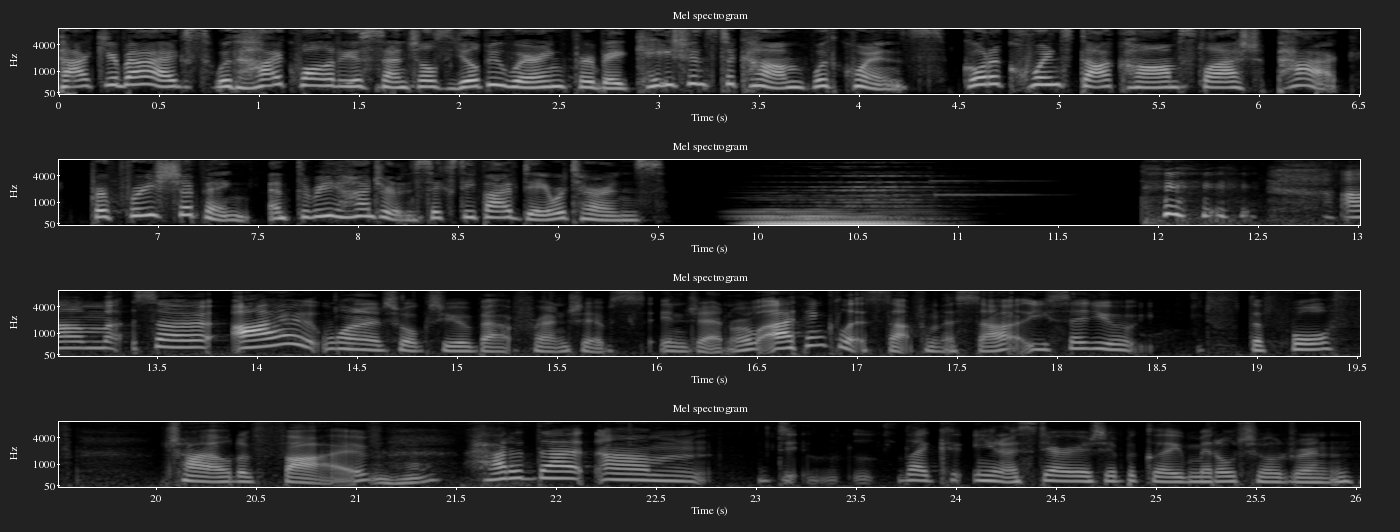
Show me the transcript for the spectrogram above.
Pack your bags with high-quality essentials you'll be wearing for vacations to come with Quince. Go to quince.com slash pack for free shipping and 365-day returns. Um, so I want to talk to you about friendships in general. I think let's start from the start. You said you're the fourth child of 5 Mm-hmm. How did that, um, d- like you know, stereotypically middle children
